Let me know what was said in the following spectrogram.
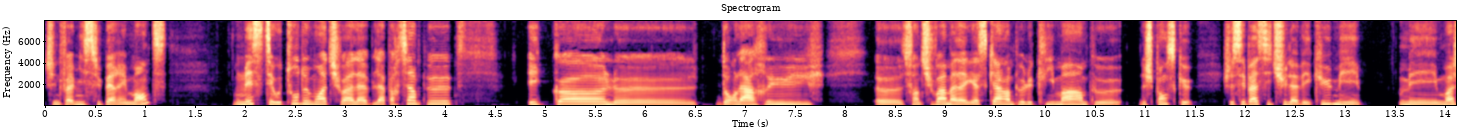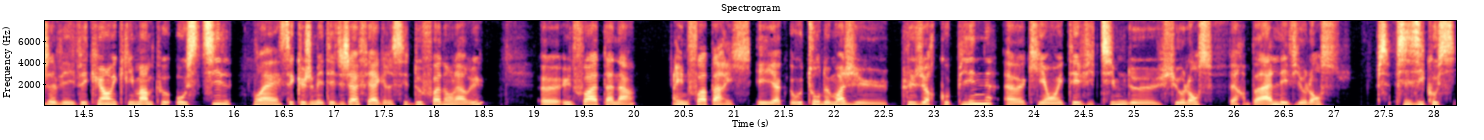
j'ai une famille super aimante. Mais c'était autour de moi, tu vois, la, partie un peu école, dans la rue. Enfin, tu vois, Madagascar, un peu le climat, un peu. Je pense que. Je sais pas si tu l'as vécu, mais mais moi, j'avais vécu un climat un peu hostile. Ouais. C'est que je m'étais déjà fait agresser deux fois dans la rue, euh, une fois à Tana et une fois à Paris. Et autour de moi, j'ai eu plusieurs copines euh, qui ont été victimes de violences verbales et violences physiques aussi.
